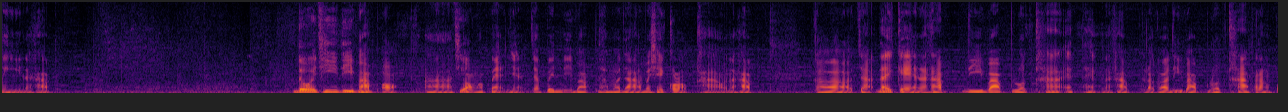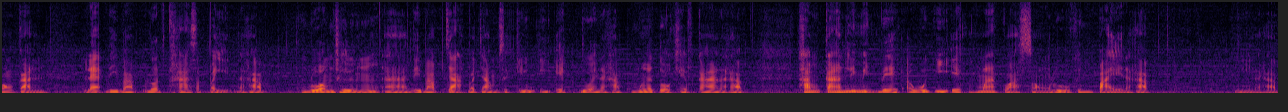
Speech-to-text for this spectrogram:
นี่นะครับ โดยที่ดีบัฟออกอที่ออกมาแปะเนี่ย จะเป็นดีบัฟธรรมดาไม่ใช่กรอบขาวนะครับ ก็จะได้แก่นะครับดีบัฟลดค่า attack นะครับ แล้วก็ดีบัฟลดค่าพลังป้องกัน และดีบัฟลดค่าสปีดนะครับ รวมถึงดีบัฟจากประจำสกิล EX ด้วยนะครับ เมื่อตัวเคฟกานะครับทำการลิมิตเบรกอาวุธ EX มากกว่า 2 รูขึ้นไปนะครับ นี่นะครับ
